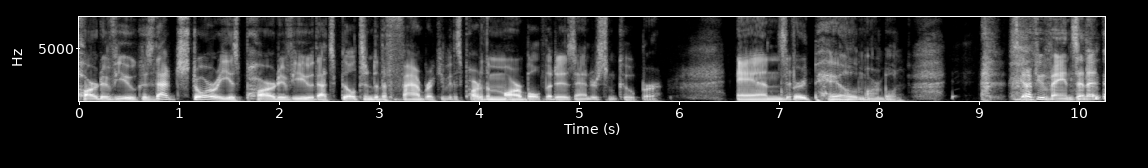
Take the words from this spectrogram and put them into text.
part of you because that story is part of you. That's built into the fabric of you. That's part of the marble that is Anderson Cooper. And It's very pale marble. it's got a few veins in it.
